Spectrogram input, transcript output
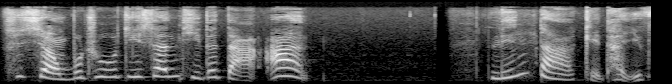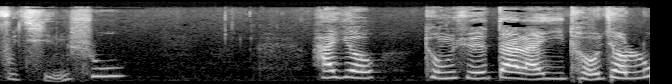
他想不出第三题的答案。琳达给他一副情书，还有同学带来一头叫露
